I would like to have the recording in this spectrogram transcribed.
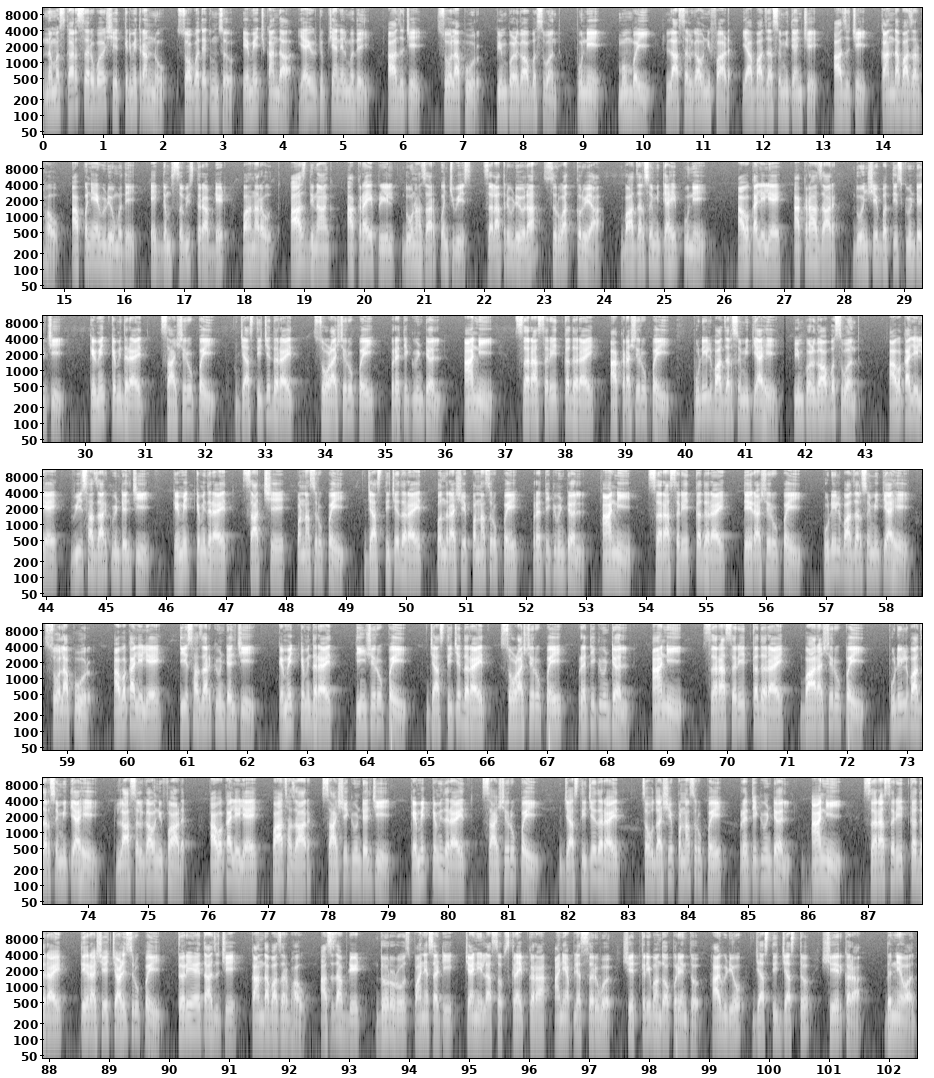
नमस्कार सर्व शेतकरी मित्रांनो स्वागत आहे तुमचं एम एच कांदा या यूट्यूब चॅनेलमध्ये आजचे सोलापूर पिंपळगाव बसवंत पुणे मुंबई लासलगाव निफाड या बाजार समित्यांचे आजचे कांदा बाजारभाव आपण या व्हिडिओमध्ये एकदम सविस्तर अपडेट पाहणार आहोत. आज दिनांक अकरा एप्रिल दोन हजार पंचवीस. चला तर व्हिडिओला सुरुवात करूया. बाजार समिती आहे पुणे. आवक आलेली आहे अकरा हजार दोनशे बत्तीस क्विंटलची. कमीत कमी दर आहेत सहाशे रुपये जास्तीचे दर आहेत सोळाशे रुपये प्रति क्विंटल आणि सरासरी इतका दर आहे अकराशे रुपये पुढील बाजार समिती आहे. पिंपळगाव बसवंत आवक आलेली आहे वीस हजार क्विंटलची. कमीत कमी दर आहेत सातशे पन्नास रुपये जास्तीचे दर आहेत पंधराशे पन्नास रुपये प्रति क्विंटल आणि सरासरी इतका दर आहे तेराशे रुपये पुढील बाजार समिती आहे सोलापूर. आवक आलेली आहे. तीस हजार क्विंटलची. कमीत कमी दर आहेत तीनशे रुपये. जास्तीचे दर आहेत सोळाशे रुपये प्रति क्विंटल. आणि सरासरी इतका दर आहे बाराशे रुपये. पुढील बाजार समिती आहे लासलगाव निफाड. आवक आलेली आहे पाच हजार सहाशे क्विंटलची. कमीत कमी दर आहेत सहाशे रुपये. जास्तीचे दर आहेत चौदाशे पन्नास रुपये प्रति क्विंटल. आणि सरासरी इतका दर आहे तेराशे चाळीस रुपये. तर हे आहेत आजचे कांदा बाजार भाव. असंच अपडेट दररोज पाहण्यासाठी चॅनेलला सबस्क्राईब करा आणि आपल्या सर्व शेतकरी बांधवापर्यंत हा व्हिडिओ जास्तीत जास्त शेअर करा. धन्यवाद.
